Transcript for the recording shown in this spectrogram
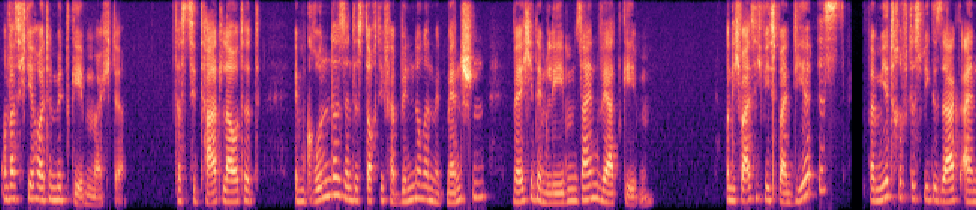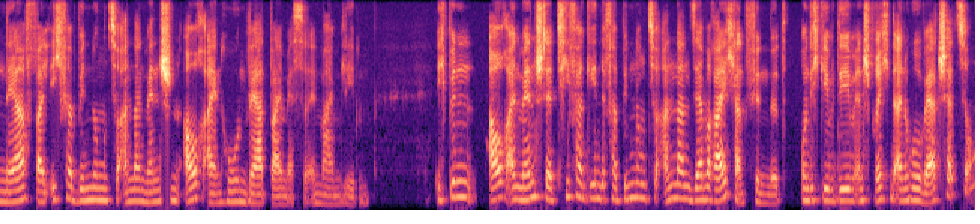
und was ich dir heute mitgeben möchte. Das Zitat lautet, im Grunde sind es doch die Verbindungen mit Menschen, welche dem Leben seinen Wert geben. Und ich weiß nicht, wie es bei dir ist. Bei mir trifft es, wie gesagt, einen Nerv, weil ich Verbindungen zu anderen Menschen auch einen hohen Wert beimesse in meinem Leben. Ich bin auch ein Mensch, der tiefergehende Verbindungen zu anderen sehr bereichernd findet. Und ich gebe dem entsprechend eine hohe Wertschätzung,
